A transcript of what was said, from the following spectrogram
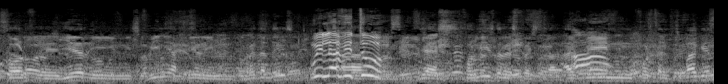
fourth uh, year in Slovenia, here in the Metal Days. We love you too! Yes, for me it's the best festival. I've Oh. been four times to Wacken,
